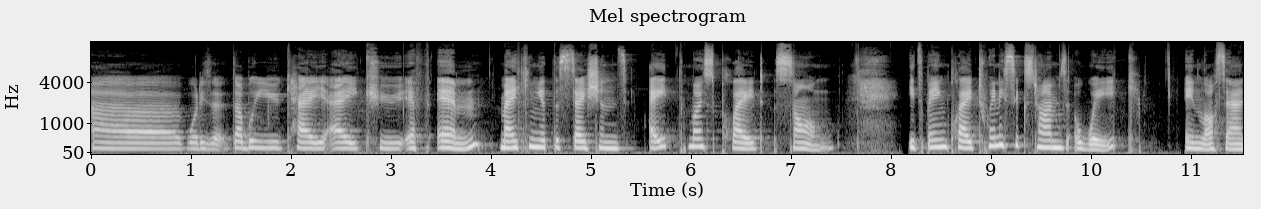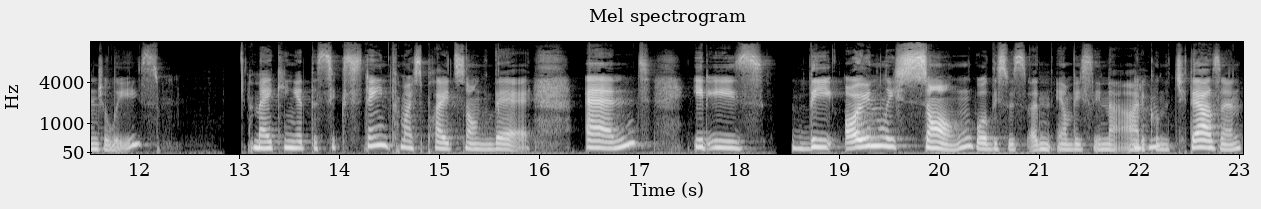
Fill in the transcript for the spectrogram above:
uh, what is it, WKAQ-FM, making it the station's eighth most played song. It's being played 26 times a week in Los Angeles, making it the 16th most played song there. And it is the only song, well, this was um, obviously in that article in the 2000,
